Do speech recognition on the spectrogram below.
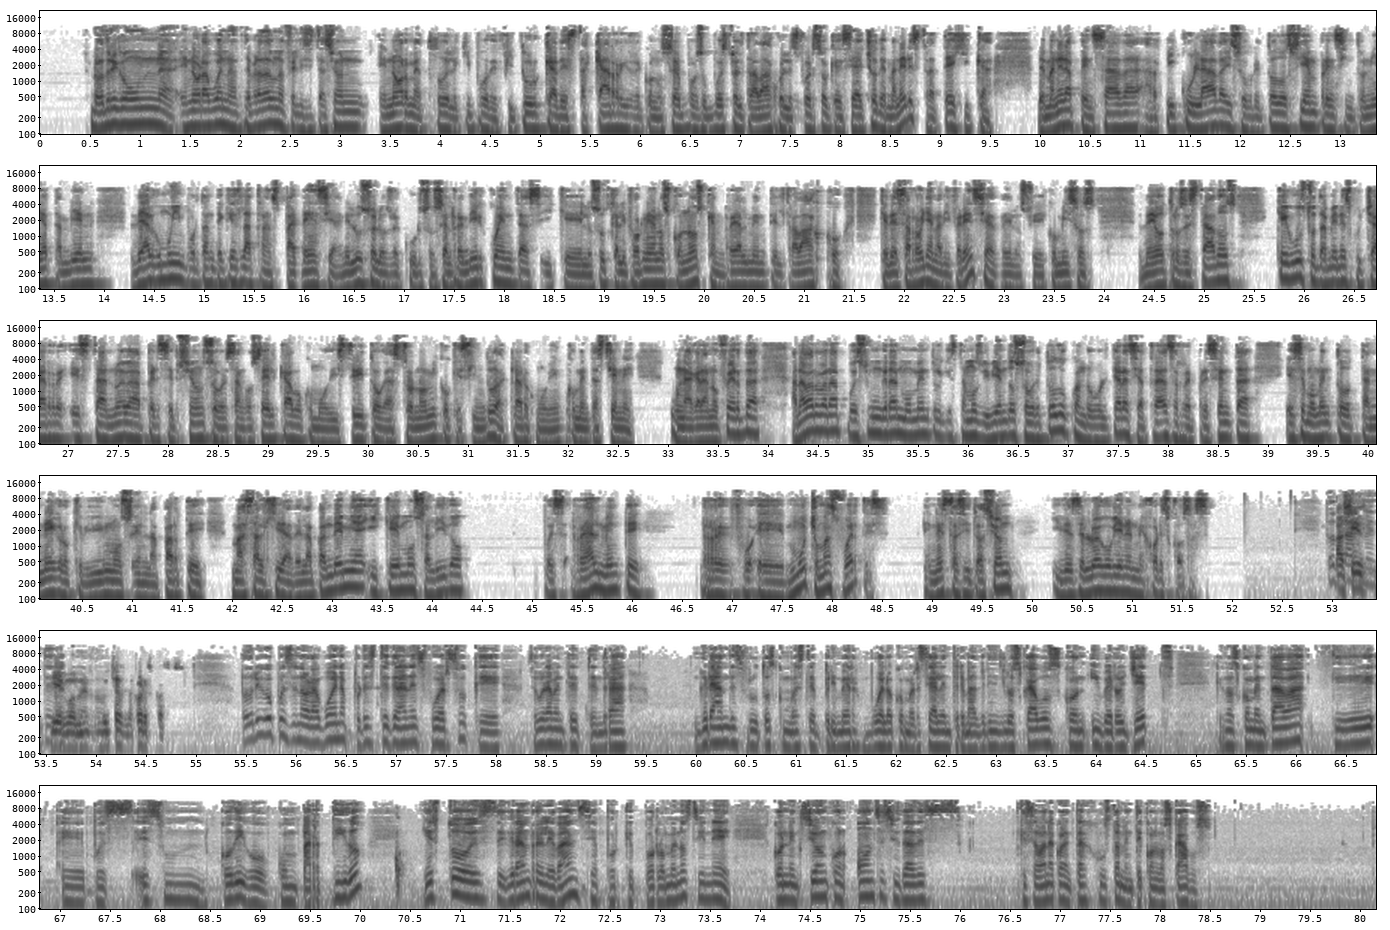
Rodrigo, una enhorabuena, de verdad una felicitación enorme a todo el equipo de Fiturca, destacar y reconocer, por supuesto, el trabajo, el esfuerzo que se ha hecho de manera estratégica, de manera pensada, articulada y sobre todo siempre en sintonía también de algo muy importante que es la transparencia en el uso de los recursos, el rendir cuentas y que los subcalifornianos conozcan realmente el trabajo que desarrollan a diferencia de los fideicomisos de otros estados. Qué gusto también escuchar esta nueva percepción sobre San José del Cabo como distrito gastronómico que sin duda, claro, como bien comentas, tiene una gran oferta. Ana Bárbara, pues un gran momento el que estamos viviendo, sobre todo cuando voltear hacia atrás representa ese momento tan negro que vivimos en la parte más álgida de la pandemia y que hemos salido pues realmente eh, mucho más fuertes en esta situación y desde luego vienen mejores cosas. Así es, muchas mejores cosas. Rodrigo, pues enhorabuena por este gran esfuerzo que seguramente tendrá grandes frutos como este primer vuelo comercial entre Madrid y Los Cabos con Iberojet, que nos comentaba que eh, pues es un código compartido y esto es de gran relevancia porque por lo menos tiene conexión con 11 ciudades que se van a conectar justamente con Los Cabos.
